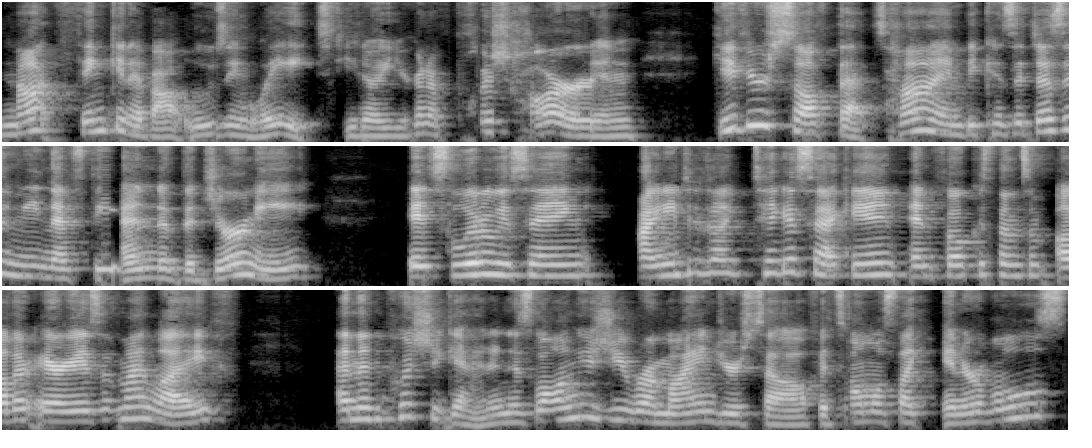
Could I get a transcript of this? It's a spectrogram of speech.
not thinking about losing weight. You know, you're going to push hard and give yourself that time because it doesn't mean that's the end of the journey. It's literally saying, I need to like take a second and focus on some other areas of my life and then push again. And as long as you remind yourself, it's almost like intervals,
